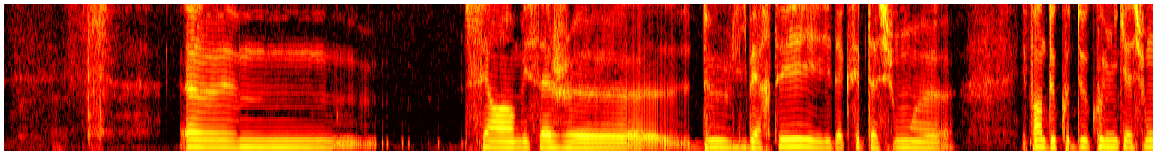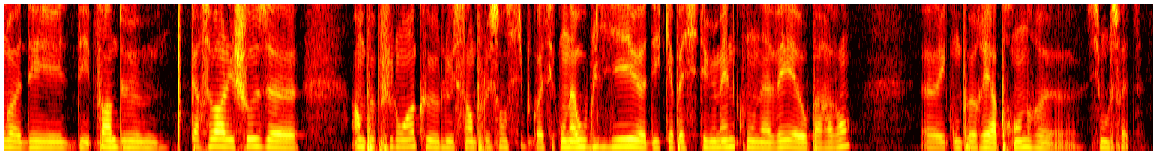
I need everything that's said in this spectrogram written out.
Euh, c'est un message euh, de liberté et d'acceptation, enfin de, communication, des, des de percevoir les choses un peu plus loin que le simple sensible. C'est qu'on a oublié des capacités humaines qu'on avait auparavant et qu'on peut réapprendre si on le souhaite.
